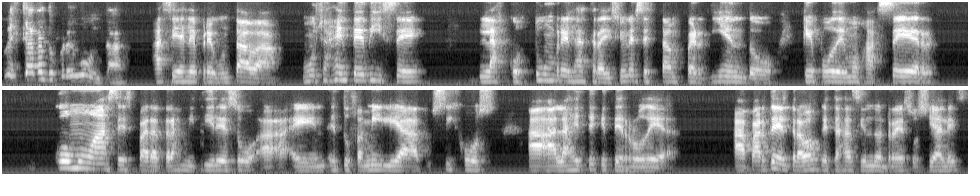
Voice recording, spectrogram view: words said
rescata tu pregunta. Así es, le preguntaba. Mucha gente dice, las costumbres, las tradiciones se están perdiendo, ¿qué podemos hacer? ¿Cómo haces para transmitir eso a, en, en, tu familia, a tus hijos, a, a la gente que te rodea? Aparte del trabajo que estás haciendo en redes sociales,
